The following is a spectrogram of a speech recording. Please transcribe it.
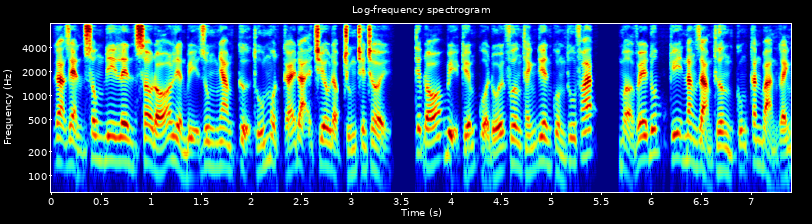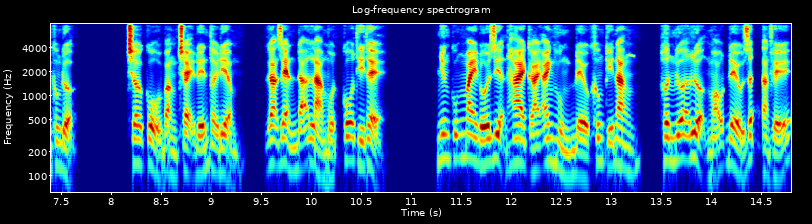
gạ rẽn xông đi lên sau đó liền bị dung nham cự thú một cái đại chiêu đập chúng trên trời, tiếp đó bị kiếm của đối phương thánh điên cùng thu phát, mở vê đúc, kỹ năng giảm thương cũng căn bản gánh không được. Chờ cổ bằng chạy đến thời điểm, gạ rẽn đã là một cô thi thể nhưng cũng may đối diện hai cái anh hùng đều không kỹ năng, hơn nữa lượng máu đều rất tàn phế,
